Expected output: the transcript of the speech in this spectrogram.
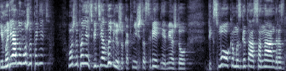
И Мариану можно понять. Можно понять, ведь я выгляжу как нечто среднее между Биг Смоком из GTA San Andreas,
